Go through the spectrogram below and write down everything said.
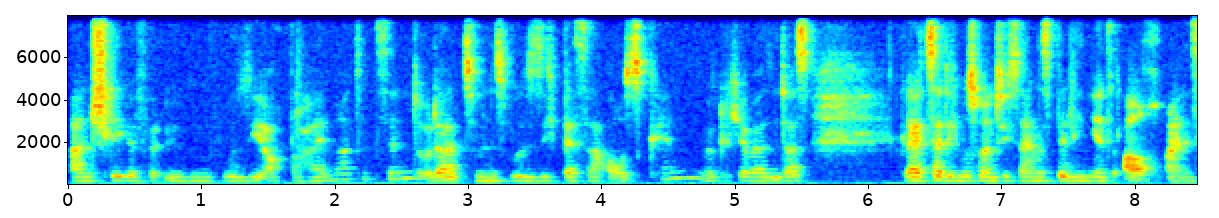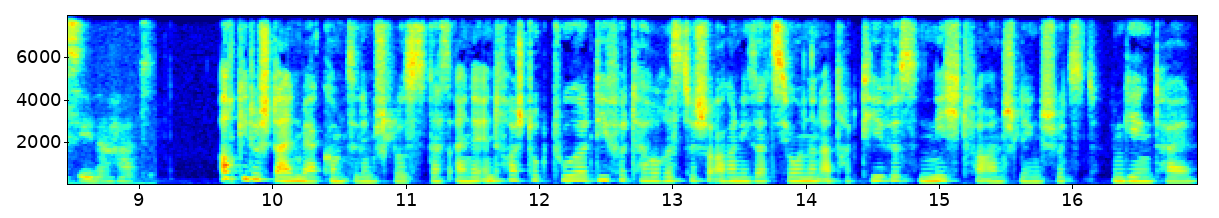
Anschläge verüben, wo sie auch beheimatet sind oder zumindest wo sie sich besser auskennen, möglicherweise das. Gleichzeitig muss man natürlich sagen, dass Berlin jetzt auch eine Szene hat. Auch Guido Steinberg kommt zu dem Schluss, dass eine Infrastruktur, die für terroristische Organisationen attraktiv ist, nicht vor Anschlägen schützt. Im Gegenteil.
